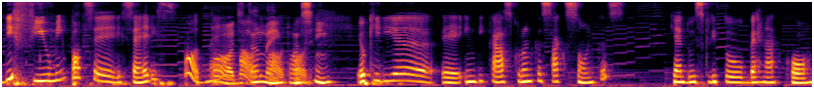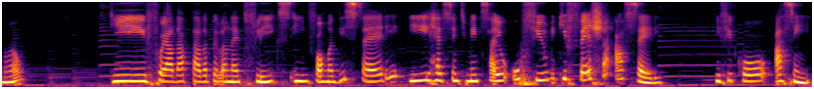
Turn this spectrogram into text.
de filme, pode ser séries? Pode, né? Pode, também, pode, sim. Eu queria é, indicar as Crônicas Saxônicas, que é do escritor Bernard Cornwell, que foi adaptada pela Netflix em forma de série e recentemente saiu o filme que fecha a série, que ficou assim.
